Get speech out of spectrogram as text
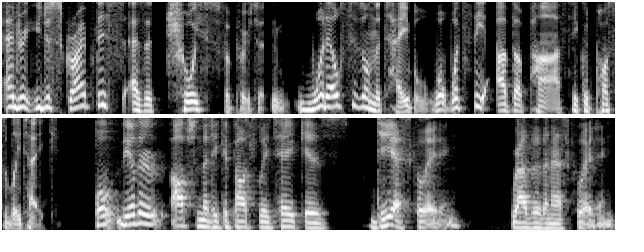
Andrew, you described this as a choice for Putin. What else is on the table? What, what's the other path he could possibly take? Well, the other option that he could possibly take is de escalating rather than escalating.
